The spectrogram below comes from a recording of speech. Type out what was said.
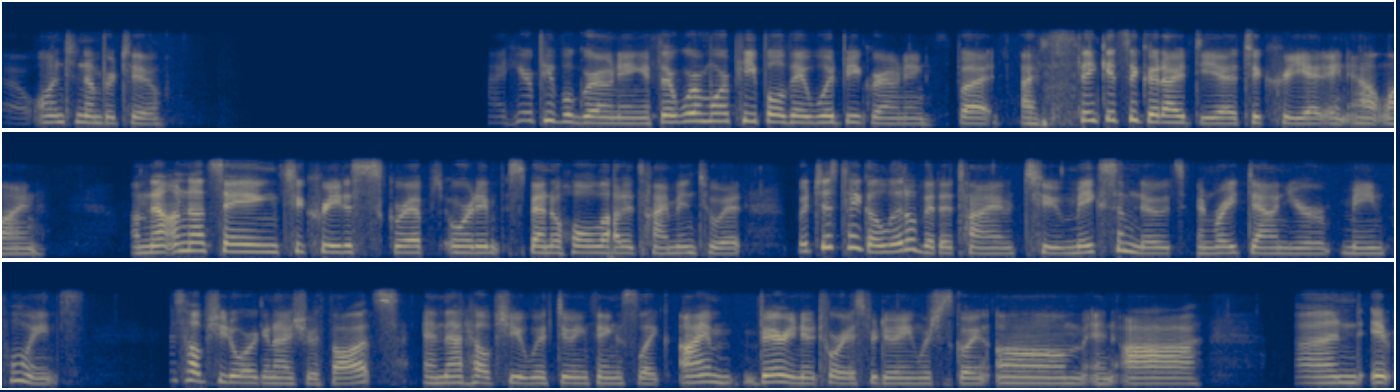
So on to number two. I hear people groaning. If there were more people, they would be groaning, but I think it's a good idea to create an outline. I'm not, I'm not saying to create a script or to spend a whole lot of time into it, but just take a little bit of time to make some notes and write down your main points. This helps you to organize your thoughts, and that helps you with doing things like I'm very notorious for doing, which is going um and ah, and it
